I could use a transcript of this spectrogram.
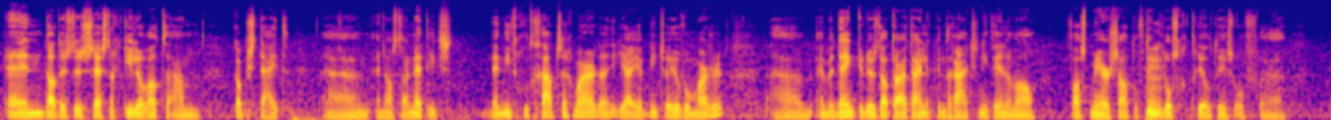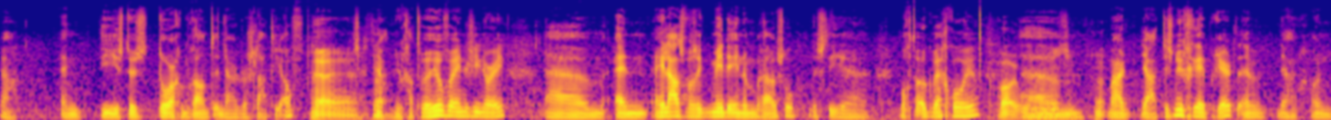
En dat is dus 60 kilowatt aan capaciteit. Um, en als daar net iets net niet goed gaat, zeg maar, dan ja, je hebt niet zo heel veel marge. Um, en we denken dus dat er uiteindelijk een draadje niet helemaal vast meer zat, of die Hmm. losgetrild is. Of, uh, ja. En die is dus doorgebrand en daardoor slaat die af. Ja, ja, ja. Zegt hij, nou, nu gaat er wel heel veel energie doorheen. Um, en helaas was ik midden in een brouwsel, dus die uh, mochten we ook weggooien. Wow. Um, Ja. Maar ja, het is nu gerepareerd en ja, gewoon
